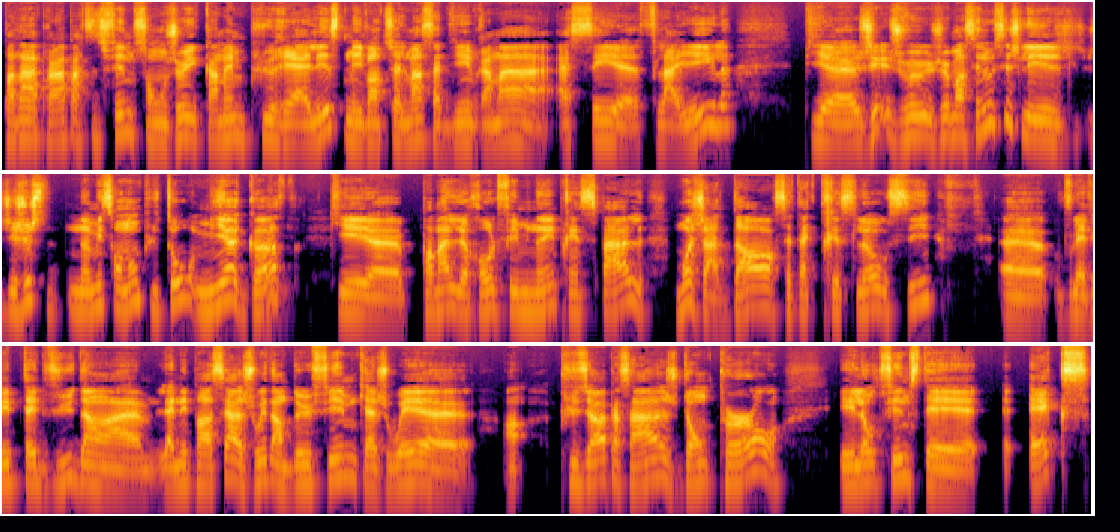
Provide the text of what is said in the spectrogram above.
pendant la première partie du film, son jeu est quand même plus réaliste, mais éventuellement ça devient vraiment assez flyé. Là. Puis euh, je veux, je veux mentionner aussi, je l'ai, j'ai juste nommé son nom plus tôt, Mia Goth, qui est euh, pas mal le rôle féminin principal. Moi, j'adore cette actrice-là aussi. Euh, vous l'avez peut-être vu dans l'année passée, elle a joué dans deux films qu'elle jouait en plusieurs personnages, dont Pearl. Et l'autre film, c'était X,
